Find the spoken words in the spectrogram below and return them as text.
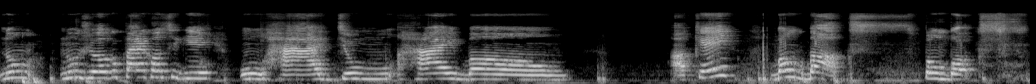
no, no jogo para conseguir um rádio Raibon. Ok? Bombox. Bombox.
